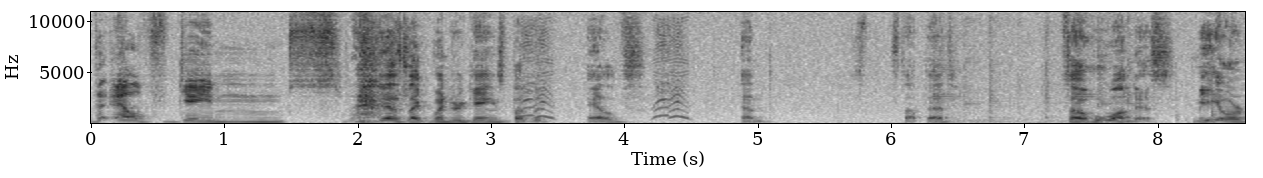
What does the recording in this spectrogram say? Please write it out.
the elf games. yeah, it's like Winter Games, but with elves. And stop that. So, who won this? Me or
